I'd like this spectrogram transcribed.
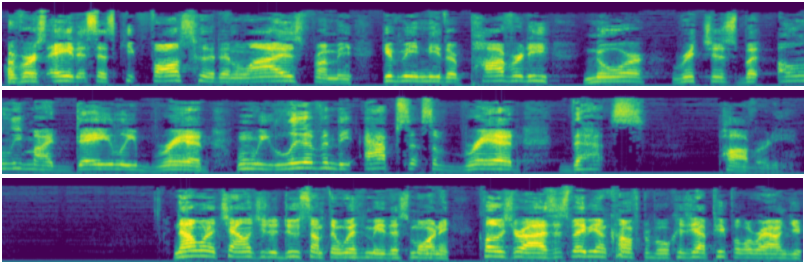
or verse 8, it says, Keep falsehood and lies from me. Give me neither poverty nor riches, but only my daily bread. When we live in the absence of bread, that's poverty. Now I want to challenge you to do something with me this morning. Close your eyes. This may be uncomfortable because you have people around you,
